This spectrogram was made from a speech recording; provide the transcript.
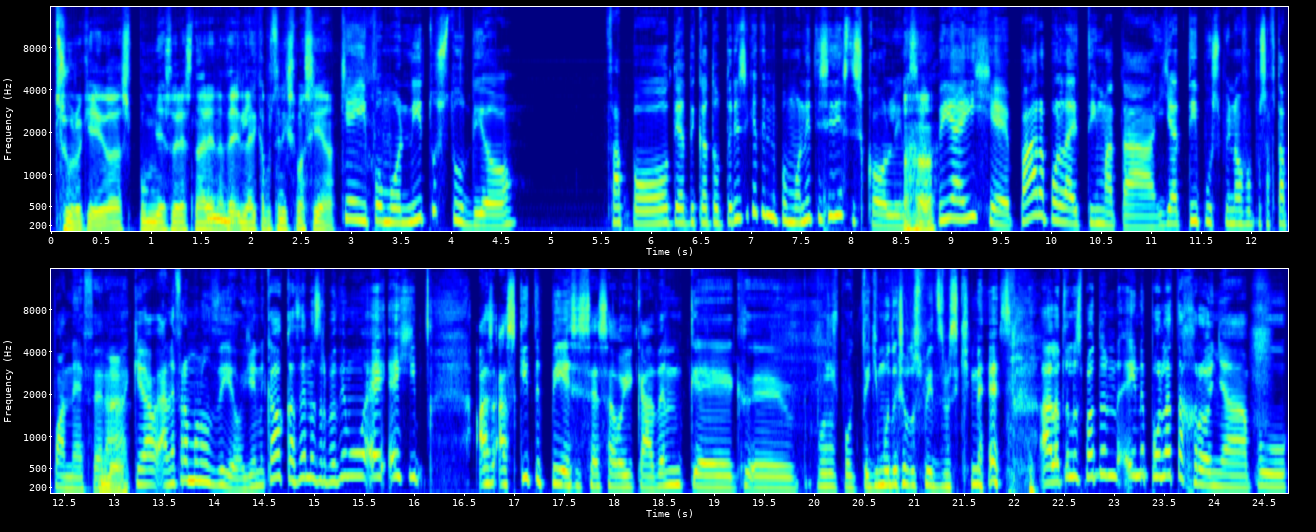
Τσούρο, και θα σου πούμε μια ιστορία στην αρένα. Δεν- Δηλαδή, κάπως δεν έχει σημασία. Και η υπομονή του στούντιο θα πω ότι αντικατοπτρίζει και την υπομονή της ίδιας της Collins, Αχα. η οποία είχε πάρα πολλά αιτήματα για τύπου spin-off όπως αυτά που ανέφερα Ναι. και ανέφερα μόνο δύο. Γενικά ο καθένας, ρε παιδί μου, ε, έχει, ας, ασκείται πίεση σε εισαγωγικά, δεν ε, ε, πώς να σου πω, δεν κοιμούνται έξω από το σπίτι της με σκηνές, αλλά τέλος πάντων είναι πολλά τα χρόνια που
